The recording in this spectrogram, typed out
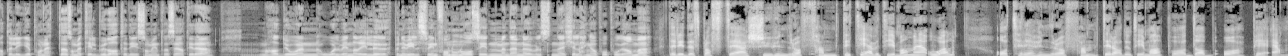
at det ligger på nettet som et tilbud da, til de som er interessert i det. Vi hadde jo en OL-vinner i løpende villsvin for noen år siden, men den øvelsen er ikke lenger på programmet. Det ryddes plass til 750 TV-timer med OL og 350 radiotimer på DAB og P1.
